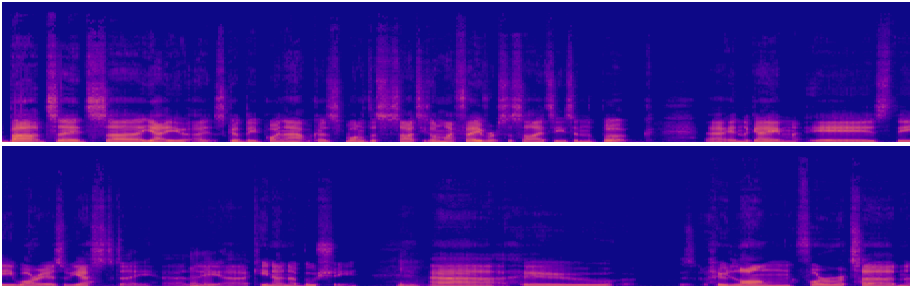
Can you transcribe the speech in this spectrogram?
But it's uh, yeah, you, it's good that you point that out because one of the societies, one of my favorite societies in the book, uh, in the game, is the Warriors of Yesterday, uh, the uh, Kino Nobushi, Mhm. uh, who who long for a return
